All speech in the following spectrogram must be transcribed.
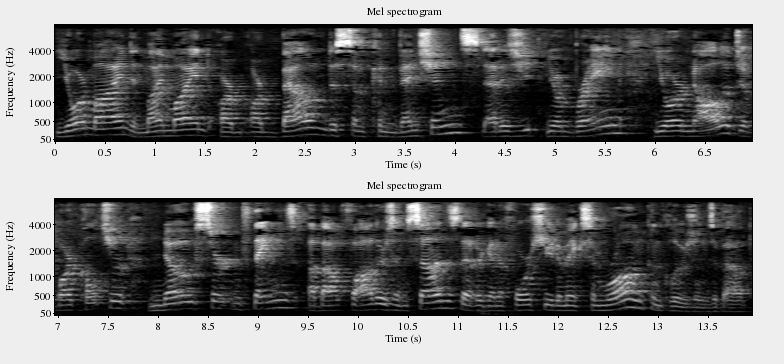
your mind and my mind are, are bound to some conventions. That is, your brain, your knowledge of our culture know certain things about fathers and sons that are going to force you to make some wrong conclusions about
